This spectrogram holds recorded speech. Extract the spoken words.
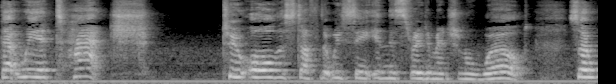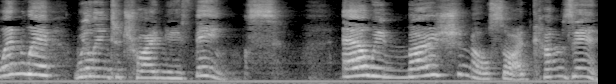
that we attach to all the stuff that we see in this three dimensional world. So when we're willing to try new things, our emotional side comes in.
